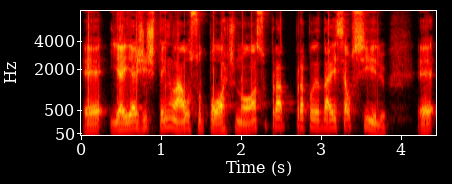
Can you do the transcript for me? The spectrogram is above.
É, e aí a gente tem lá o suporte nosso para poder dar esse auxílio. É,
